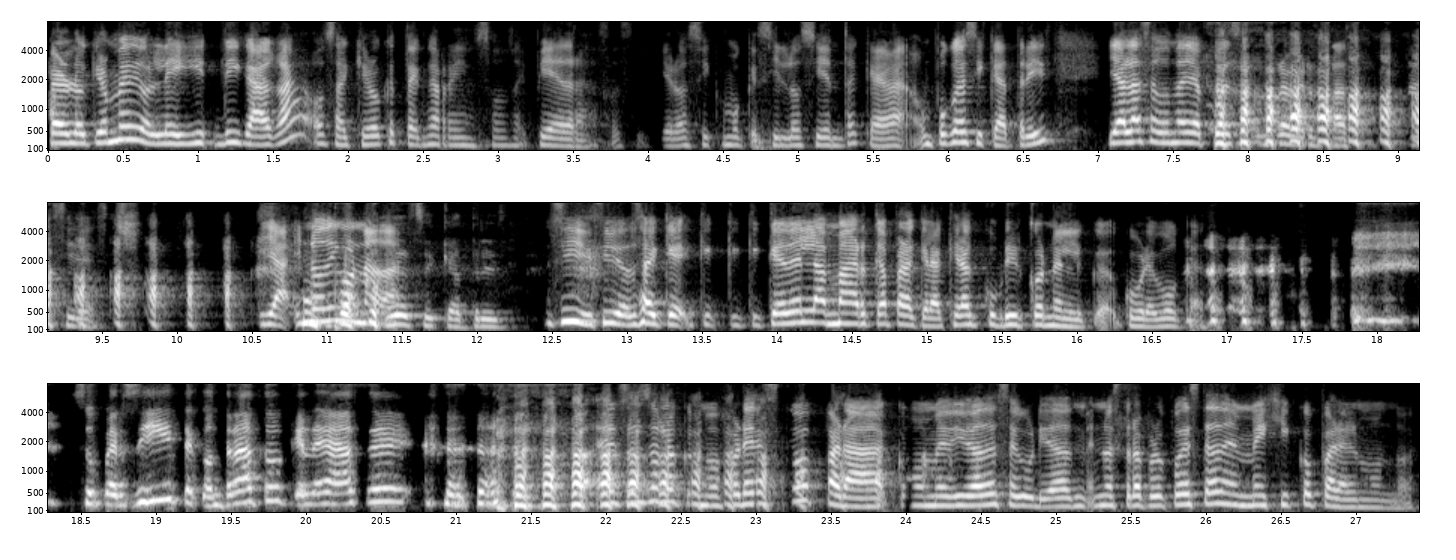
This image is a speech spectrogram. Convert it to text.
pero lo quiero medio Lady Gaga, o sea, quiero que tenga rinzos y piedras, así. Quiero así como que sí lo sienta, que haga un poco de cicatriz. Ya la segunda ya puede ser un reversazo, así de... Ya, y no digo nada. cicatriz. Sí, sí, o sea, que, que, que quede la marca para que la quieran cubrir con el cubrebocas. Super sí, te contrato, ¿qué le hace? Eso es lo que me ofrezco para como medida de seguridad. Nuestra propuesta de México para el mundo.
